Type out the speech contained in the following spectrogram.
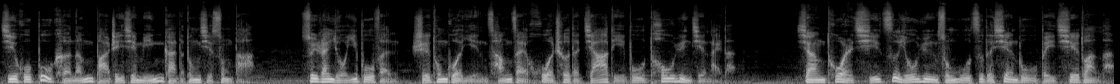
几乎不可能把这些敏感的东西送达。虽然有一部分是通过隐藏在货车的甲底部偷运进来的，向土耳其自由运送物资的线路被切断了，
